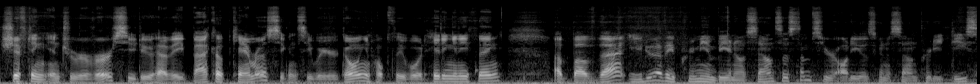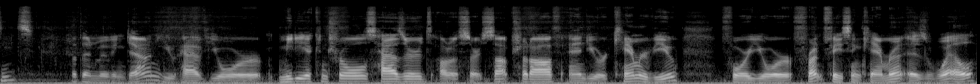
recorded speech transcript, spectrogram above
Shifting into reverse, you do have a backup camera so you can see where you're going and hopefully avoid hitting anything. Above that, you do have a premium B&O sound system, so your audio is going to sound pretty decent. But then moving down, you have your media controls, hazards, auto start stop shut off, and your camera view for your front facing camera as well.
